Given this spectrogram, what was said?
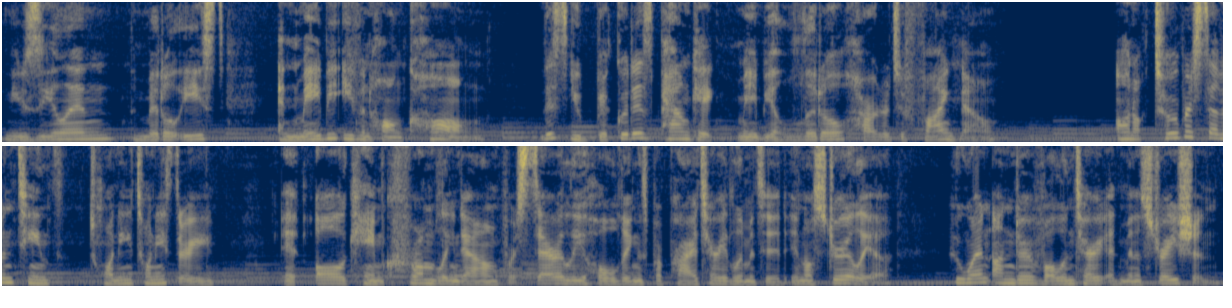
New Zealand, the Middle East, and maybe even Hong Kong, this ubiquitous pound cake may be a little harder to find now. On October 17, 2023, it all came crumbling down for Sara Lee Holdings Proprietary Limited in Australia, who went under voluntary administration.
